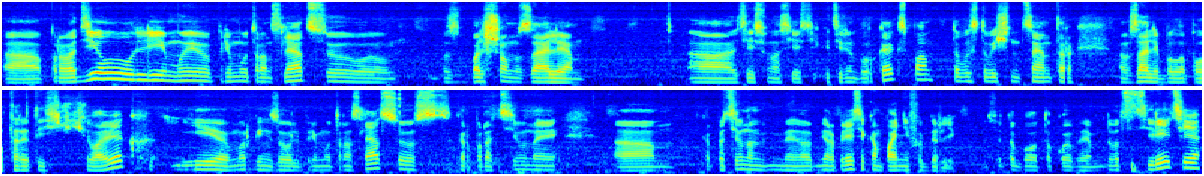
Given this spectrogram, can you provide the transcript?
Э, проводил ли мы прямую трансляцию в большом зале а, здесь у нас есть Екатеринбург Экспо, это выставочный центр. В зале было полторы тысячи человек, и мы организовали прямую трансляцию с корпоративной корпоративном мероприятии компании Faberlic. То есть это было такое прям 20-летие,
